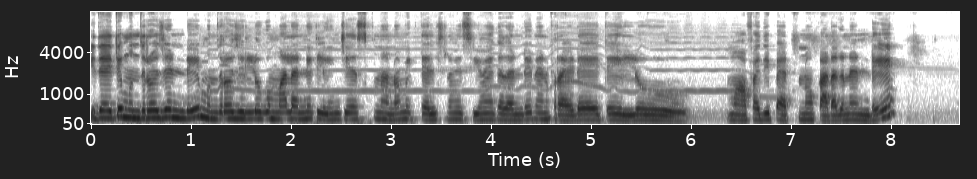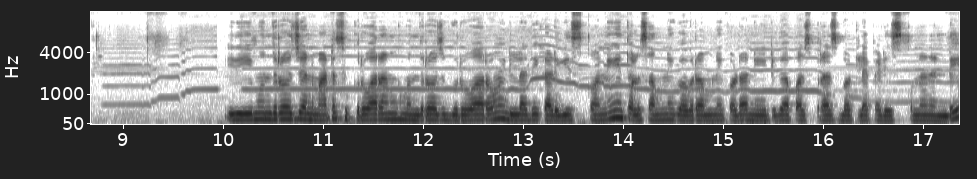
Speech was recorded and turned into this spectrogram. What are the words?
ఇదైతే ముందు రోజు అండి. ముందు రోజు ఇల్లు గుమ్మాలన్నీ క్లీన్ చేసుకున్నాను. మీకు తెలిసిన విషయమే కదండి. నేను ఫ్రైడే అయితే ఇల్లు మాఫ్ అది పెట్టను కడగనండి ఇది ముందు రోజు అనమాట శుక్రవారానికి ముందు రోజు గురువారం ఇల్లు అది కడిగేసుకొని తులసమ్మని గౌరమ్మని కూడా నీట్గా పసుపు రాసి బొట్లే పెడేసుకున్నానండి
